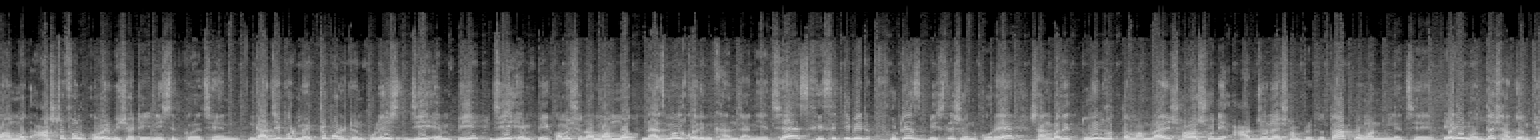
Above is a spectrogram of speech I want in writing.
মোহাম্মদ আশরাফুল কবির বিষয়টি নিশ্চিত করেছেন। Gazipur metropolitan police GMP GMP commissioner Mohammad Nazmul Karim Khan জানিয়েছে, সিসিটিভির ফুটেজ বিশ্লেষণ করে সাংবাদিক তুহিন হত্যা মামলায় সরাসরি আটজনের সম্পৃক্ততা প্রমাণ মিলেছে। এরই মধ্যে সাতজনকে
